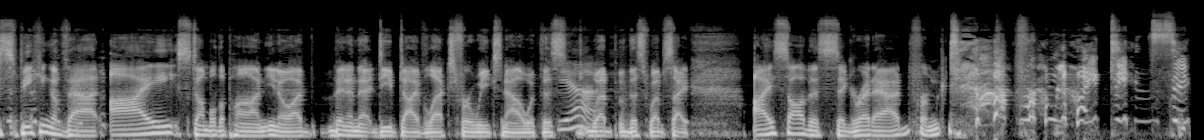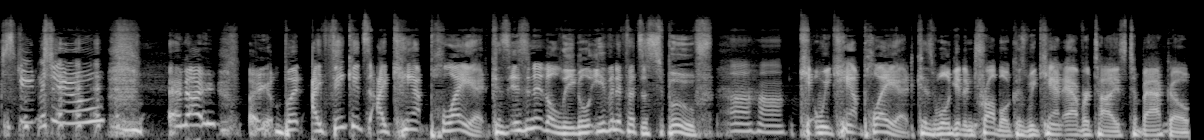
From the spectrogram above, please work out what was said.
speaking of that, I stumbled upon, you know, I've been in that deep dive Lex for weeks now with this Yeah. web this website. I saw this cigarette ad from from 1962. And I, I, but I think it's I can't play it because isn't it illegal? Even if it's a spoof, uh huh. We can't play it because we'll get in trouble because we can't advertise tobacco.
